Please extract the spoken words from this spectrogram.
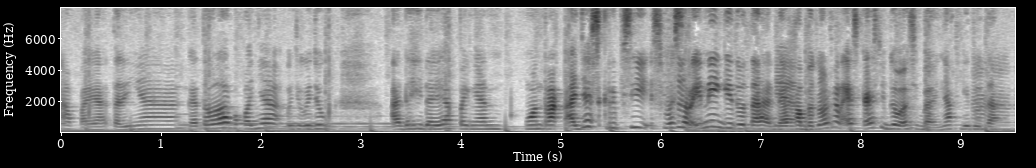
apa ya tadinya nggak tau lah pokoknya ujuk-ujuk ada hidayah pengen ngontrak aja skripsi semester ini gitu tah. Dan Iya. kebetulan kan SKS juga masih banyak gitu tah. Hmm.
